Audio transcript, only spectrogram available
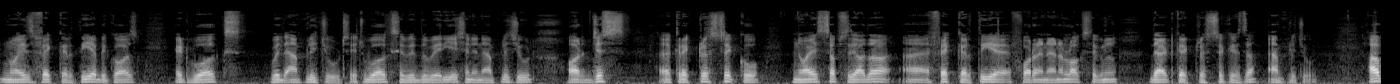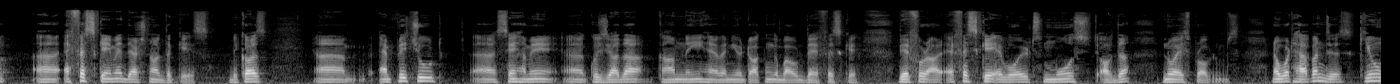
نوائز افیکٹ کرتی ہے because it works with amplitude it works with variation in amplitude اور جس کریکٹرسٹک کو نوائز سب سے زیادہ افیکٹ کرتی ہے for an analog signal that characteristic is the amplitude اب ایف ایس کے میں that's not the case because amplitude سے ہمیں uh, کچھ زیادہ کام نہیں ہے when you talking about the F S K therefore our F S K avoids most of the noise problems no what happens is کیوں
